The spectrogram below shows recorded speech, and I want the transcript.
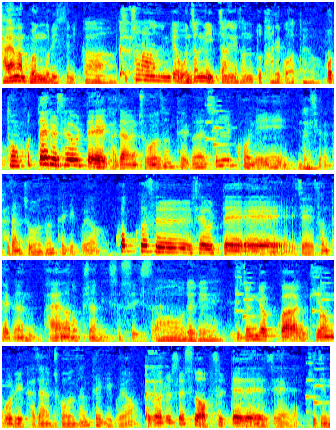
다양한 보형물이 있으니까 추천하는 게 원장님 입장에서는 또 다를 것 같아요. 보통 콧대를 세울 때 가장 좋은 선택은 실리콘이 네. 사실은 가장 좋은 선택이고요. 코끝을 세울 때의 이제 선택은 다양한 옵션이 있을 수 있어요. 어, 네네. 비중격과 귀연골이 가장 좋은 선택이고요. 그거를 쓸 수 없을 때 이제 기증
